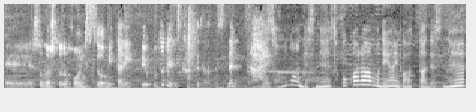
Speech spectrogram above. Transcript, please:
えー、その人の本質を見たりっていうことで使ってたんですね。はい、そうなんですね。そこからも出会いがあったんですね。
